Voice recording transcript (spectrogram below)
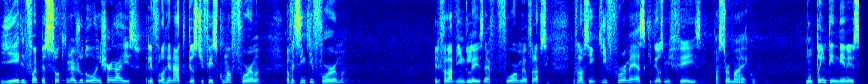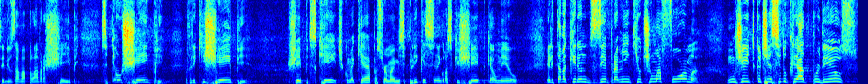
E ele foi a pessoa que me ajudou a enxergar isso. Ele falou: Renato, Deus te fez com uma forma. Eu falei assim: que forma? Ele falava em inglês, né? Forma. Eu falava assim, eu falava assim, que forma é essa que Deus me fez, Pastor Michael? Não estou entendendo isso. Ele usava a palavra shape. Você tem um shape. Eu falei, que shape? Shape de skate. Como é que é, Pastor Michael? Me explica esse negócio que shape que é o meu. Ele estava querendo dizer para mim que eu tinha uma forma, um jeito que eu tinha sido criado por Deus.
